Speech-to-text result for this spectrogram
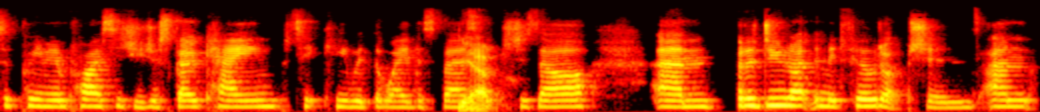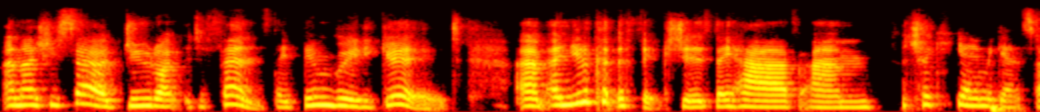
to premium prices, you just go Kane, particularly with the way the Spurs yep. fixtures are. Um, but I do like the midfield options, and and as you say, I do like the defence. They've been really good. Um, and you look at the fixtures; they have um, a tricky game against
